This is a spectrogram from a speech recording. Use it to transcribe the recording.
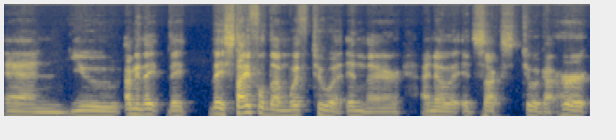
and you. I mean, they they they stifled them with Tua in there. I know it sucks. Tua got hurt,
